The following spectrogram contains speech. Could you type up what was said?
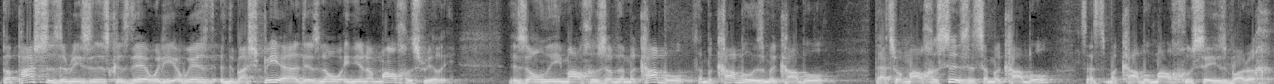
but Pashta's the reason is because there, where's the Mashpia, there's no Indian of Malchus really. There's only Malchus of the Makabel. The Makabel is Makabel. That's what Malchus is. It's a Makabel. So that's Makabel Malchus is Baruch.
